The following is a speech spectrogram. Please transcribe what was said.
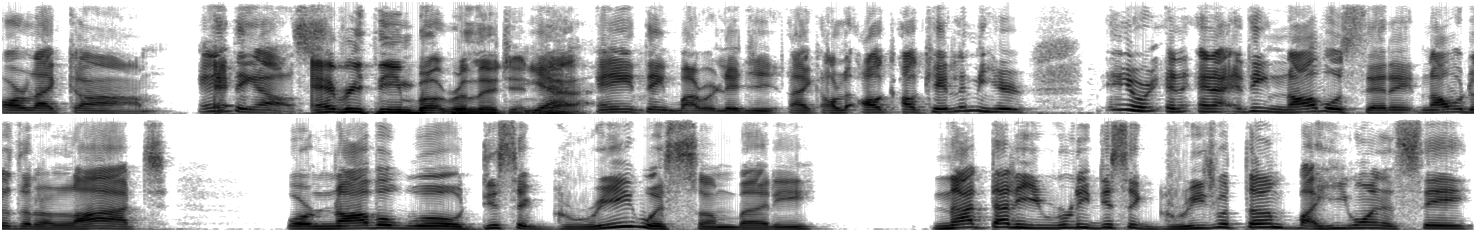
or like um anything else. everything but religion. Yeah, Yeah. anything but religion. Like, I'll, I'll- okay, let me hear. let me hear- And, and I think Novel said it. Novel does it a lot, where Novel will disagree with somebody. Not that he really disagrees with them, but he wants to say.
